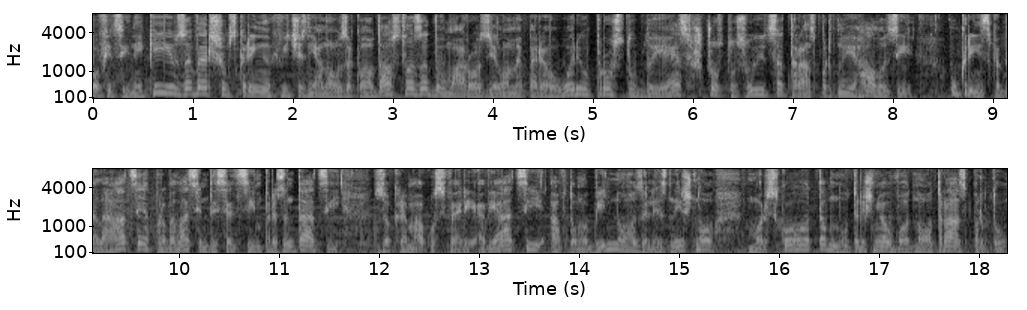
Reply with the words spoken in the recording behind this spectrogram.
Офіційний Київ завершив скринінг вітчизняного законодавства за двома розділами переговорів про вступ до ЄС, що стосуються транспортної галузі. Українська делегація провела 77 презентацій, зокрема у сфері авіації, автомобільного, залізничного, морського та внутрішнього водного транспорту.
